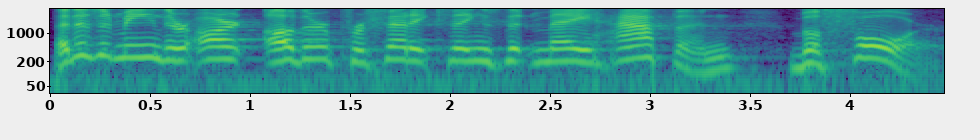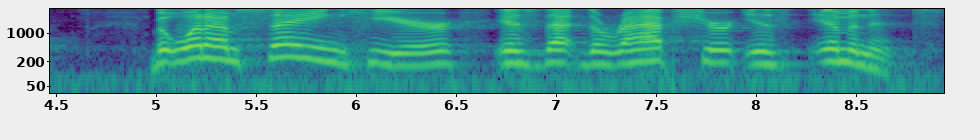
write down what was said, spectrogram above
That doesn't mean there aren't other prophetic things that may happen before. But what I'm saying here is that the rapture is imminent,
